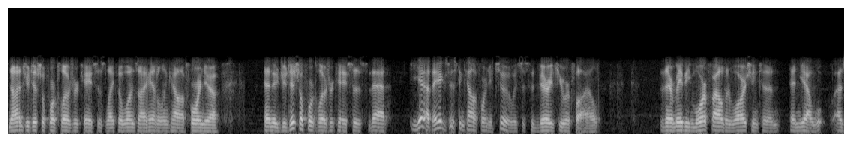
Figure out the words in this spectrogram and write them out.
non-judicial foreclosure cases like the ones I handle in California and the judicial foreclosure cases that yeah they exist in California too. It's just that very few are filed. There may be more filed in Washington, and yeah, as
